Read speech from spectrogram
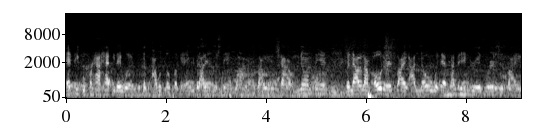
at people for how happy they was because I was so fucking angry, but I didn't understand why because I was a child. You know what I'm saying? But now that I'm older, it's like I know what that type of anger is, where it's just like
